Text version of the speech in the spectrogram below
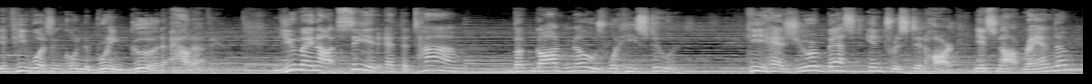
if He wasn't going to bring good out of it. You may not see it at the time, but God knows what He's doing. He has your best interest at heart. It's not random,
